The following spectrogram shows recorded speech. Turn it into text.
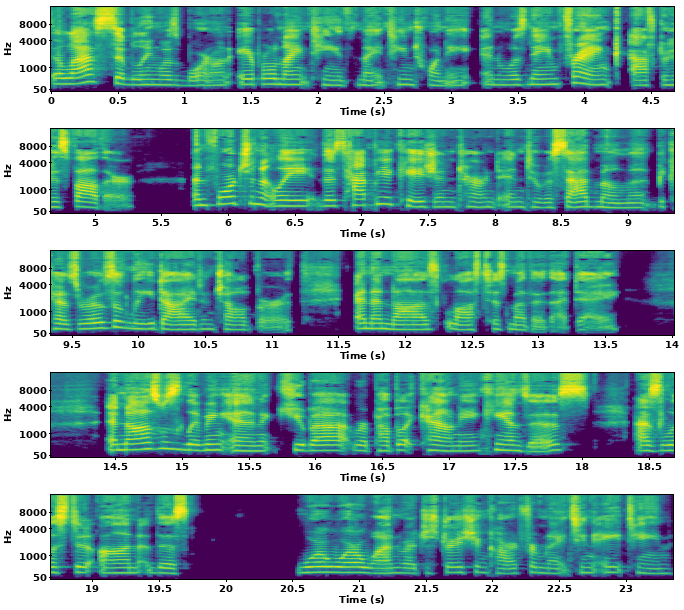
The last sibling was born on April 19, 1920, and was named Frank after his father. Unfortunately, this happy occasion turned into a sad moment because Rosa Lee died in childbirth, and Enos lost his mother that day. Enos was living in Cuba, Republic County, Kansas, as listed on this World War I registration card from 1918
